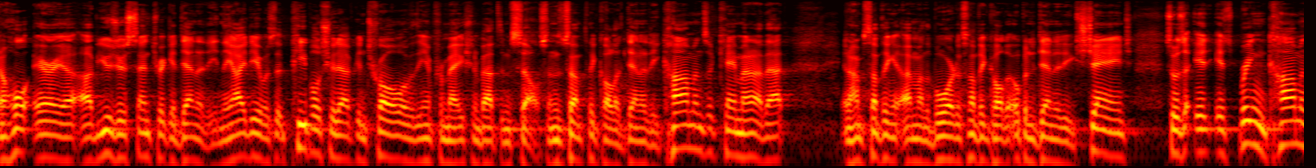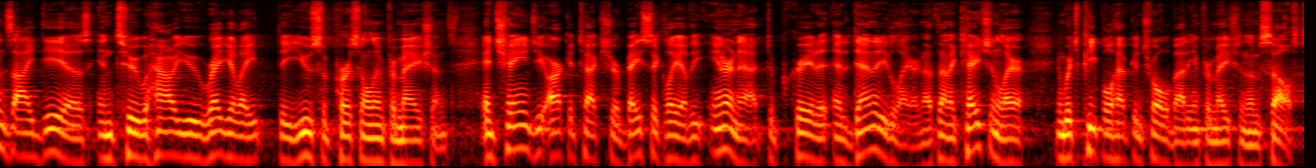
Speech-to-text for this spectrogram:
in a whole area of user-centric identity. And the idea was that people should have control over the information about themselves. And something called Identity Commons that came out of that and I'm something I'm on the board of something called Open Identity Exchange. So it's, it, it's, bringing commons ideas into how you regulate the use of personal information and change the architecture basically of the internet to create an identity layer, an authentication layer in which people have control about information themselves.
